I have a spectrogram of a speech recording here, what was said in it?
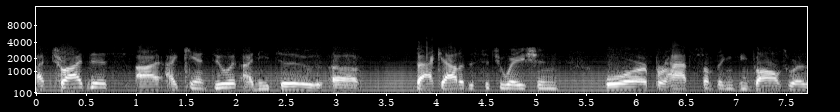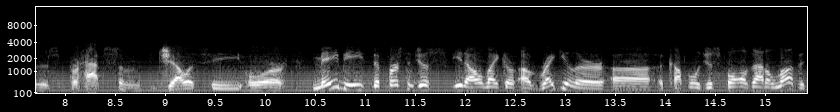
I've tried this. I, I can't do it. I need to uh, back out of the situation," or perhaps something evolves where there's perhaps some jealousy, or maybe the person just, you know, like a, a regular uh, a couple just falls out of love at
